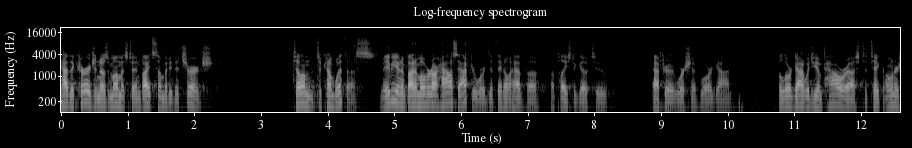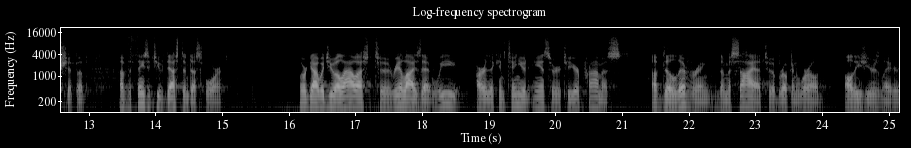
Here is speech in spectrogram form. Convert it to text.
have the courage in those moments to invite somebody to church? Tell them to come with us. Maybe even invite them over to our house afterwards if they don't have a, a place to go to after worship, Lord God. But Lord God, would you empower us to take ownership of, of the things that you've destined us for? Lord God, would you allow us to realize that we are the continued answer to your promise of delivering the Messiah to a broken world all these years later?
